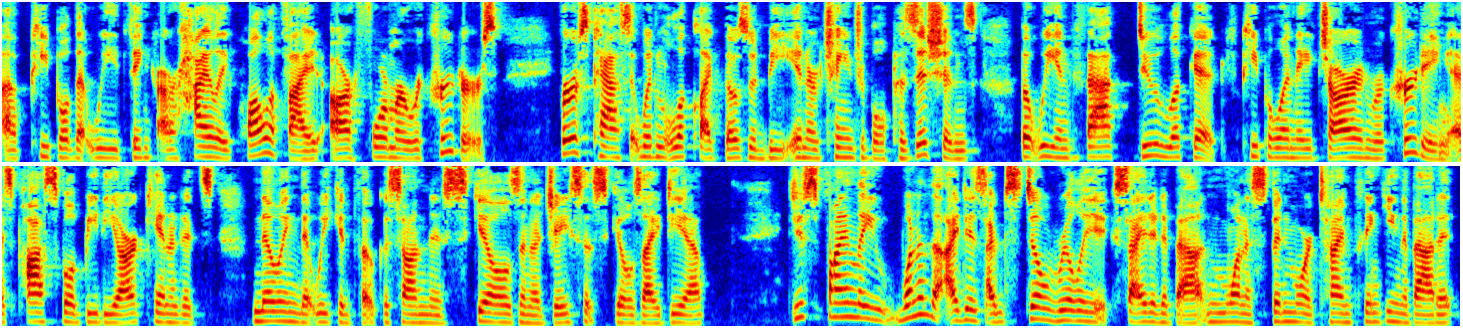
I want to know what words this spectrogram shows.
of people that we think are highly qualified are former recruiters. First pass, it wouldn't look like those would be interchangeable positions, but we in fact do look at people in HR and recruiting as possible BDR candidates, knowing that we can focus on this skills and adjacent skills idea. Just finally, one of the ideas I'm still really excited about and want to spend more time thinking about it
